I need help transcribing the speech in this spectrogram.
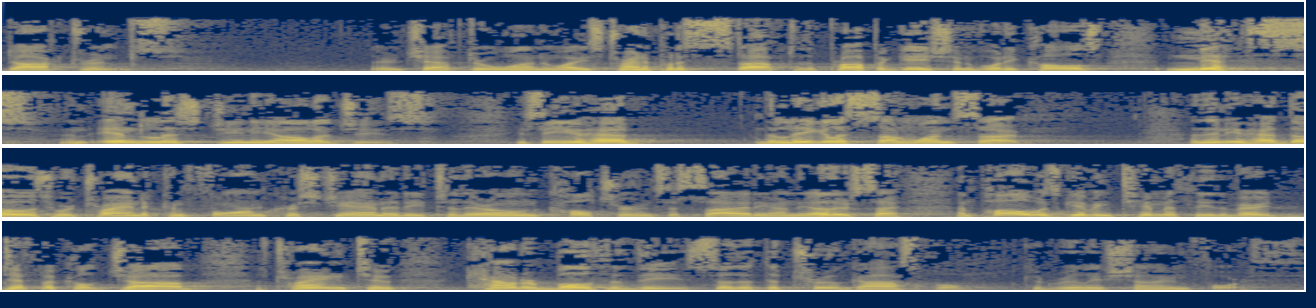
doctrines. There in chapter 1, and why he's trying to put a stop to the propagation of what he calls myths and endless genealogies. You see, you had the legalists on one side, and then you had those who were trying to conform Christianity to their own culture and society on the other side. And Paul was giving Timothy the very difficult job of trying to counter both of these so that the true gospel could really shine forth.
